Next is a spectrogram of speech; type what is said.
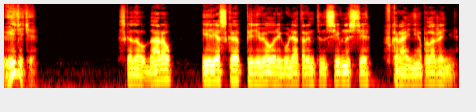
Видите?» — сказал Даррелл и резко перевел регулятор интенсивности в крайнее положение.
